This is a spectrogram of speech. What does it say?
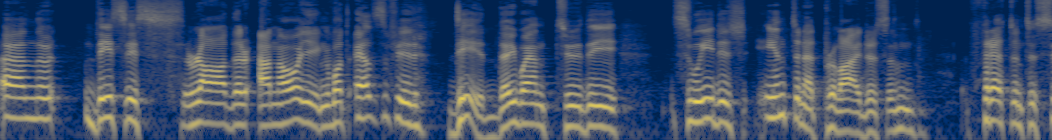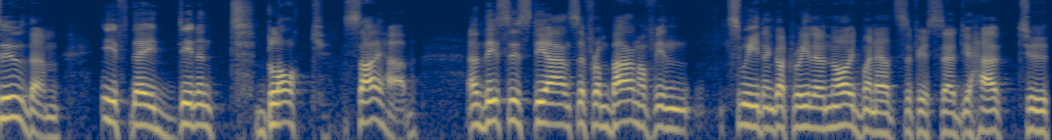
And uh, this is rather annoying. What Elsevier did, they went to the Swedish internet providers and threatened to sue them if they didn't block Sci-Hub. And this is the answer from Bahnhof in Sweden got really annoyed when Elsevier said you have to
